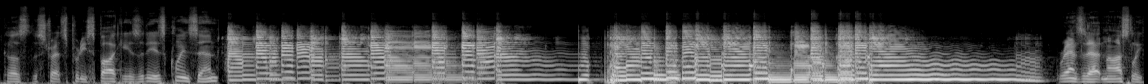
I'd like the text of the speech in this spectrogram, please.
because the Strat's pretty spiky as it is. Clean sound. Rounds it out nicely.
